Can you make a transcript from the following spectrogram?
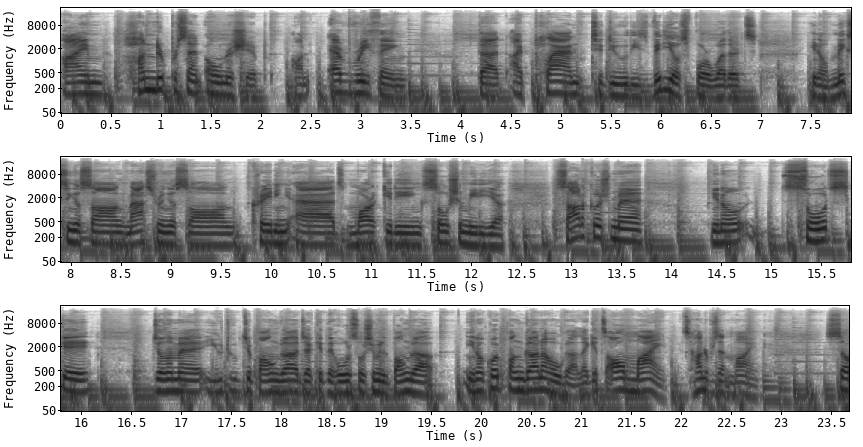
I'm 100% ownership on everything that I plan to do these videos for, whether it's you know mixing a song, mastering a song, creating ads, marketing, social media. सारा कुछ मैं you know सोच के ਜਦੋਂ ਮੈਂ YouTube 'ਚ ਪਾਉਂਗਾ ਜਾਂ ਕਿਤੇ ਹੋਰ social media 'ਤੇ ਪਾਉਂਗਾ you know ਕੋਈ ਪੰਗਾ ਨਾ ਹੋਗਾ like it's all mine it's 100% mine so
